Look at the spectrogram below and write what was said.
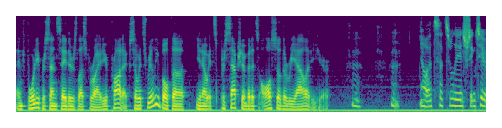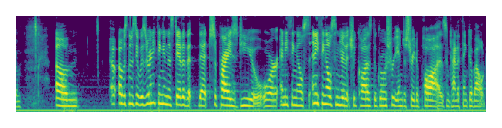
and 40% say there's less variety of products. So it's really both a, you know, it's perception, but it's also the reality here. Hmm. Hmm. Oh, that's that's really interesting too. Um, I was going to say, was there anything in this data that, that surprised you, or anything else, anything else in here that should cause the grocery industry to pause and kind of think about,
